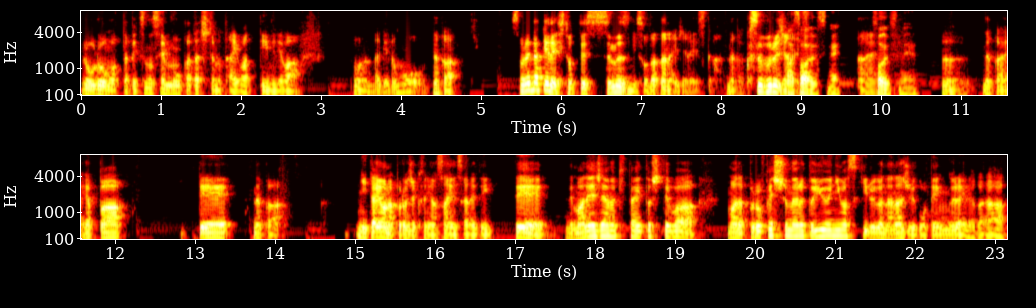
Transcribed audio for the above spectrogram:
ロールを持った別の専門家たちとの対話っていう意味では、そうなんだけども、なんか、それだけで人ってスムーズに育たないじゃないですか。なんかくすぶるじゃないですか。そうですね。はい、そうですね。うん。なんかやっぱ、一定、なんか似たようなプロジェクトにアサインされていって、で、マネージャーの期待としては、まだプロフェッショナルというにはスキルが75点ぐらいだから、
